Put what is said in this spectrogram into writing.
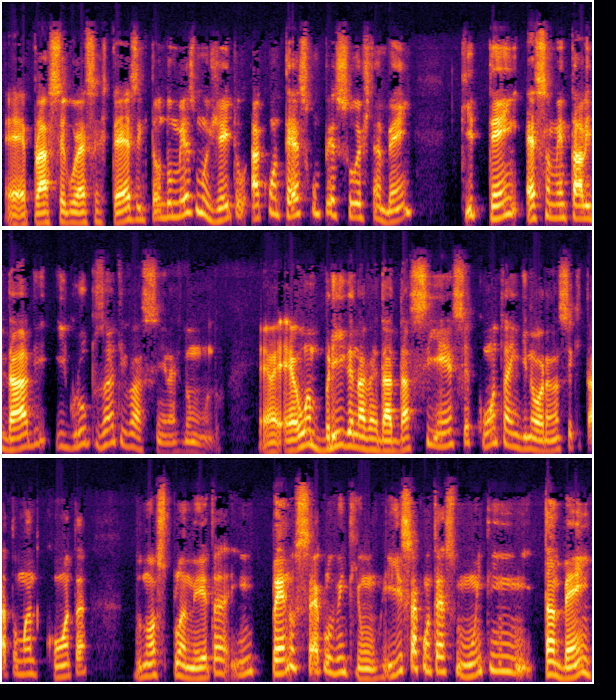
é, para assegurar essas teses. Então, do mesmo jeito, acontece com pessoas também que têm essa mentalidade e grupos anti-vacinas no mundo. É, é uma briga, na verdade, da ciência contra a ignorância que está tomando conta do nosso planeta em pleno século XXI. E isso acontece muito em, também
